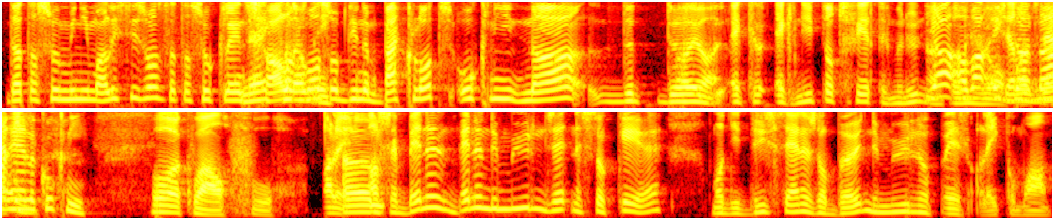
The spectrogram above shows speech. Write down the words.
dat dat zo minimalistisch was, dat dat zo kleinschalig Nee, was niet. op die backlot. Ook niet na de... de, Oh ja, de- ik, ik niet tot 40 minuten. ja, maar toch ik daarna eigenlijk ook niet. Oh, ik wel. Allee, Ehm, als ze binnen, binnen de muren zitten, is het oké, hè. Maar die drie scènes dat buiten de muren opeens... Allee, kom aan.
